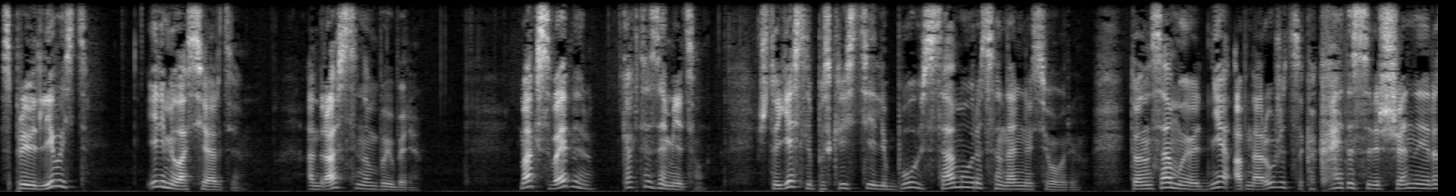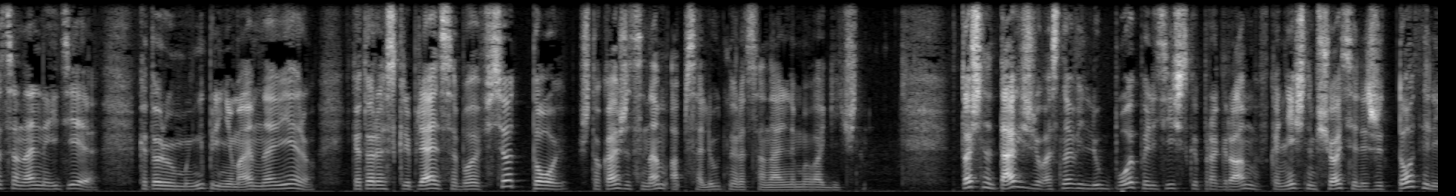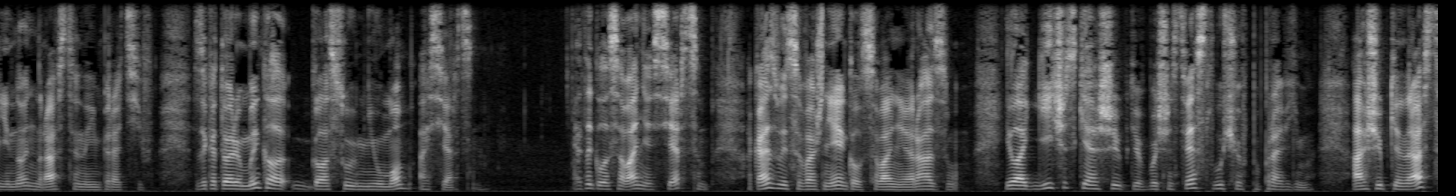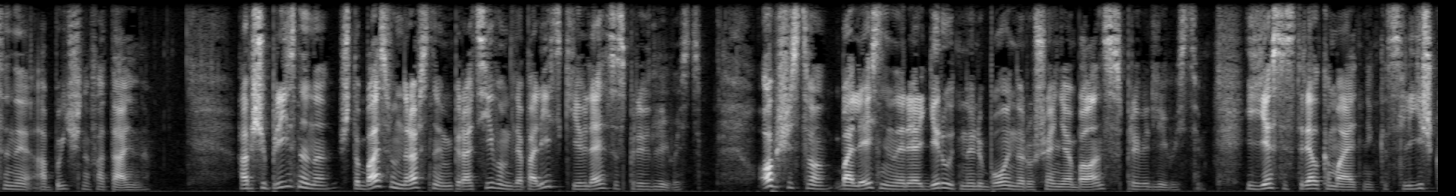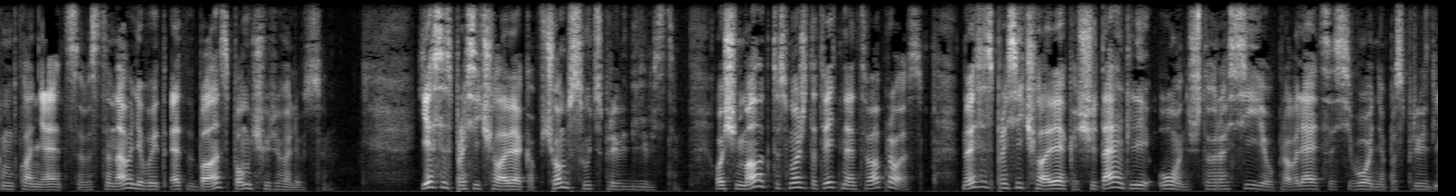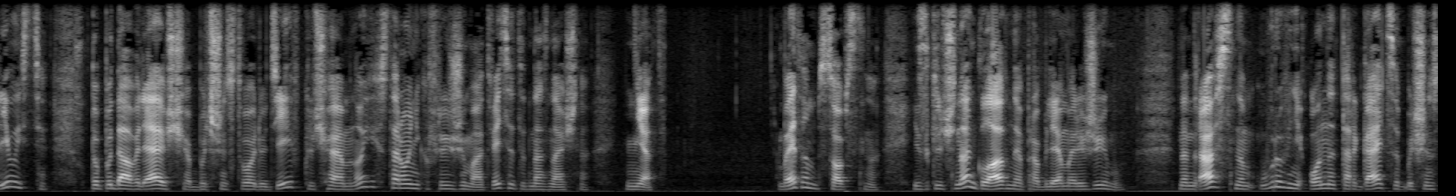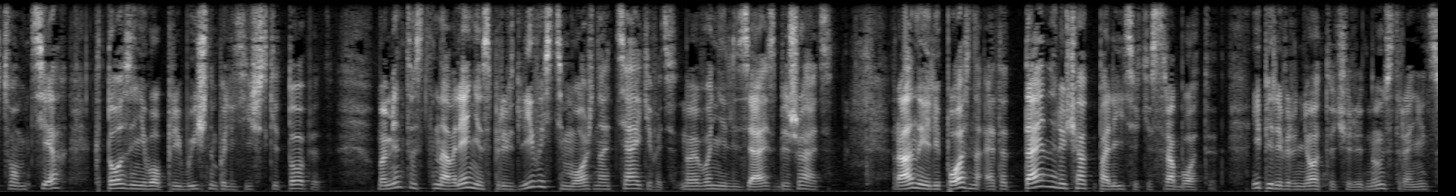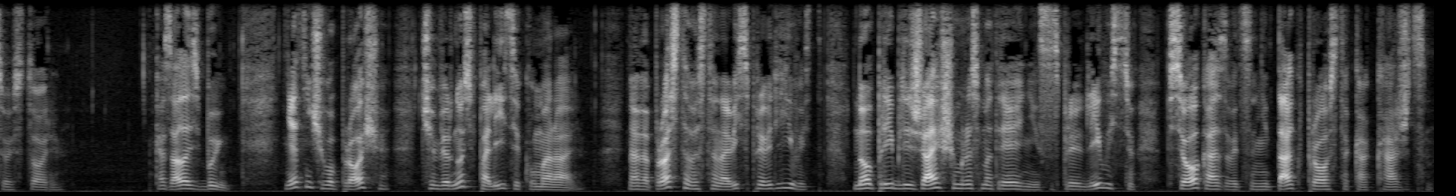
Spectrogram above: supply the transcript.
Справедливость или милосердие? О нравственном выборе. Макс Вебер как-то заметил, что если поскрести любую самую рациональную теорию, то на самом ее дне обнаружится какая-то совершенно иррациональная идея, которую мы принимаем на веру, и которая скрепляет собой все то, что кажется нам абсолютно рациональным и логичным. Точно так же в основе любой политической программы в конечном счете лежит тот или иной нравственный императив, за который мы голосуем не умом, а сердцем. Это голосование сердцем оказывается важнее голосования разумом, и логические ошибки в большинстве случаев поправимы, а ошибки нравственные обычно фатальны. Общепризнано, что базовым нравственным императивом для политики является справедливость. Общество болезненно реагирует на любое нарушение баланса справедливости. И если стрелка маятника слишком отклоняется, восстанавливает этот баланс с помощью революции. Если спросить человека, в чем суть справедливости, очень мало кто сможет ответить на этот вопрос. Но если спросить человека, считает ли он, что Россия управляется сегодня по справедливости, то подавляющее большинство людей, включая многих сторонников режима, ответит однозначно «нет». В этом, собственно, и заключена главная проблема режима. На нравственном уровне он наторгается большинством тех, кто за него привычно политически топит. Момент восстановления справедливости можно оттягивать, но его нельзя избежать. Рано или поздно этот тайный рычаг политики сработает и перевернет очередную страницу истории. Казалось бы, нет ничего проще, чем вернуть в политику мораль. Надо просто восстановить справедливость. Но при ближайшем рассмотрении со справедливостью все оказывается не так просто, как кажется.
